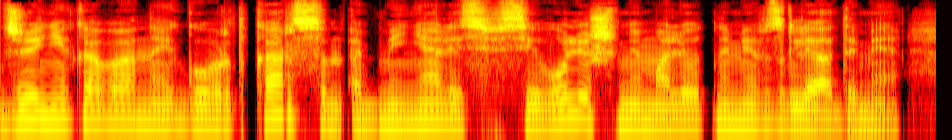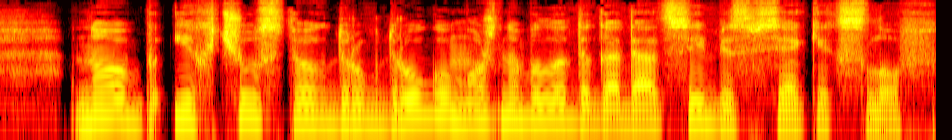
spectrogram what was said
Дженни Кавана и Говард Карсон обменялись всего лишь мимолетными взглядами — но об их чувствах друг к другу можно было догадаться и без всяких слов.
